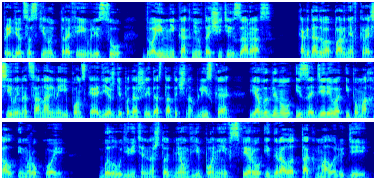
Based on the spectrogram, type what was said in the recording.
Придется скинуть трофеи в лесу, двоим никак не утащить их за раз. Когда два парня в красивой национальной японской одежде подошли достаточно близко, я выглянул из-за дерева и помахал им рукой. Было удивительно, что днем в Японии в сферу играло так мало людей.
